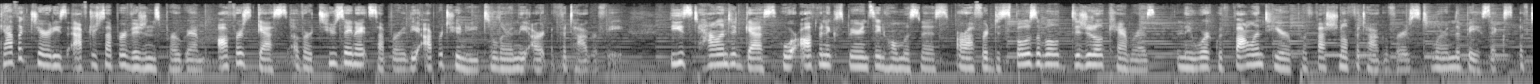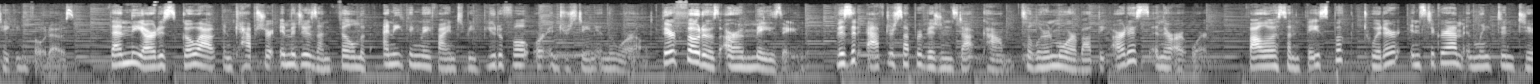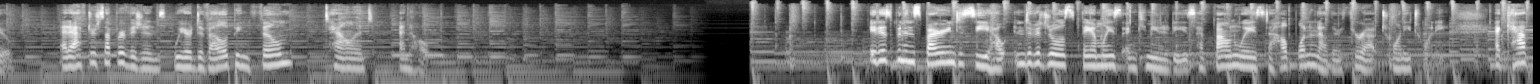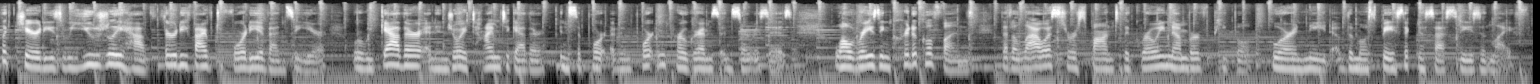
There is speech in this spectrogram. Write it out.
Catholic Charities After Supper Visions program offers guests of our Tuesday night supper the opportunity to learn the art of photography. These talented guests, who are often experiencing homelessness, are offered disposable digital cameras and they work with volunteer professional photographers to learn the basics of taking photos. Then the artists go out and capture images on film of anything they find to be beautiful or interesting in the world. Their photos are amazing. Visit AfterSupperVisions.com to learn more about the artists and their artwork. Follow us on Facebook, Twitter, Instagram, and LinkedIn too. At After Supper Visions, we are developing film, talent, and hope. It has been inspiring to see how individuals, families, and communities have found ways to help one another throughout 2020. At Catholic Charities, we usually have 35 to 40 events a year where we gather and enjoy time together in support of important programs and services, while raising critical funds that allow us to respond to the growing number of people who are in need of the most basic necessities in life.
